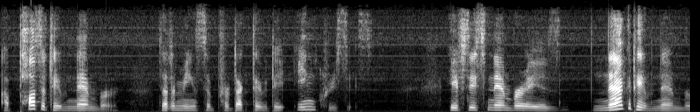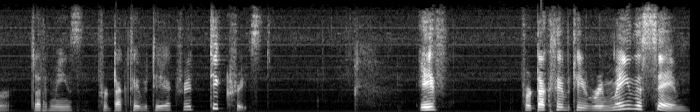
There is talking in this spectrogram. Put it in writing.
a positive number, that means the productivity increases. If this number is negative number, that means productivity actually decreased. If productivity remains the same,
